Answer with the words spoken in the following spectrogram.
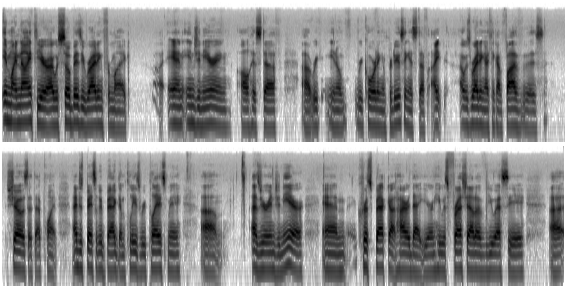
in my ninth year, I was so busy writing for Mike uh, and engineering all his stuff, uh, re- you know, recording and producing his stuff. I I was writing, I think, on five of his shows at that point. I just basically begged him, please replace me um, as your engineer. And Chris Beck got hired that year, and he was fresh out of USC. Uh,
